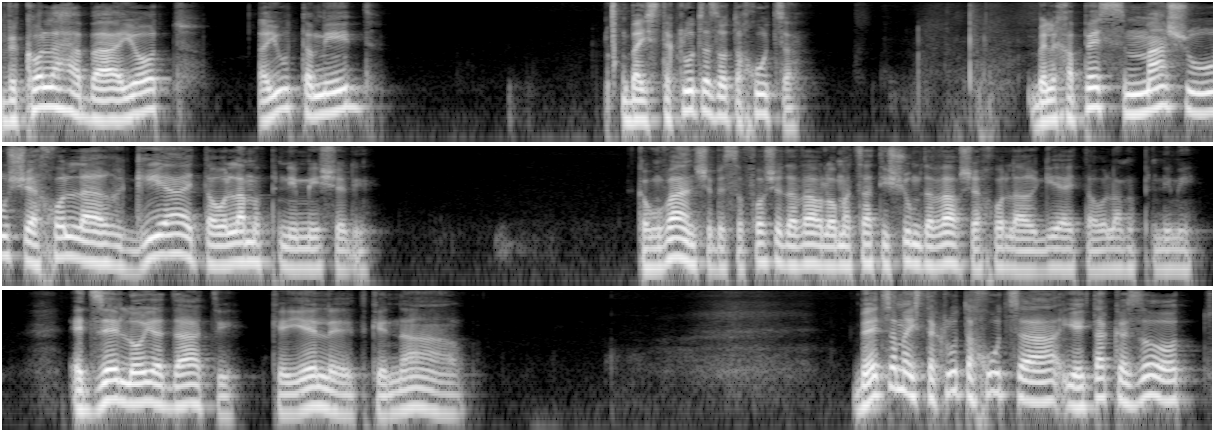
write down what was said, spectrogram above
וכל הבעיות היו תמיד בהסתכלות הזאת החוצה. בלחפש משהו שיכול להרגיע את העולם הפנימי שלי. כמובן שבסופו של דבר לא מצאתי שום דבר שיכול להרגיע את העולם הפנימי. את זה לא ידעתי כילד, כנער, בעצם ההסתכלות החוצה היא הייתה כזאת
